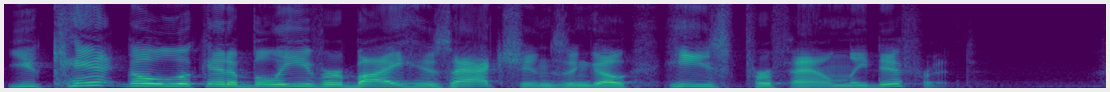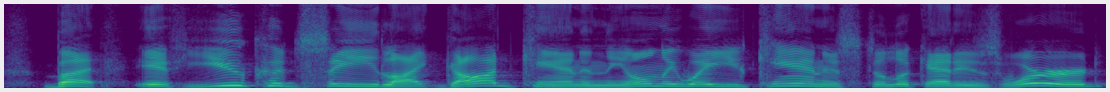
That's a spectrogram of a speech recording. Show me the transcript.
You can't go look at a believer by his actions and go, he's profoundly different. But if you could see like God can, and the only way you can is to look at his word,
